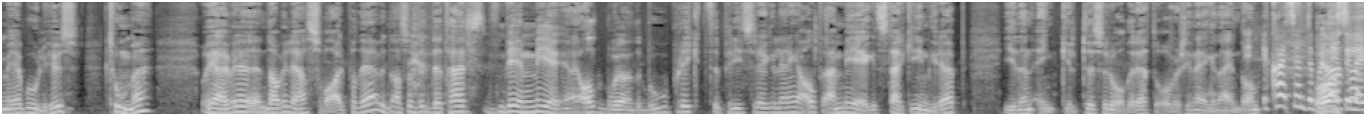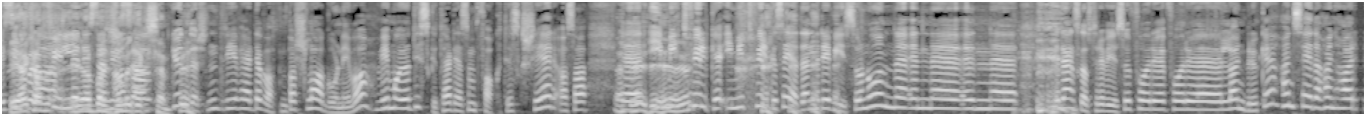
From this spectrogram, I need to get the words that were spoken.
med bolighus tomme. Og vil, Da vil jeg ha svar på det. Altså, dette her, med, alt, både Boplikt, prisregulering, alt er meget sterke inngrep i den enkeltes råderett over sin egen eiendom. Hva er Senterpartiets løsning for å fylle disse husene? Gundersen driver her debatten på slagordnivå. Vi må jo diskutere det som faktisk skjer. Altså, eh, i, mitt fylke, I mitt fylke så er det en revisor nå, en, en, en eh, regnskapsrevisor for, for, eh, landbruket. Han sier det han har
